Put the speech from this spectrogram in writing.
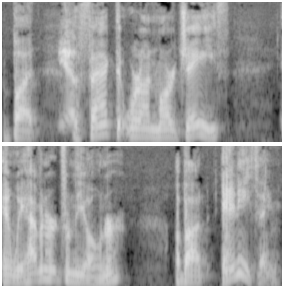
But yep. the fact that we're on March eighth and we haven't heard from the owner about anything.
